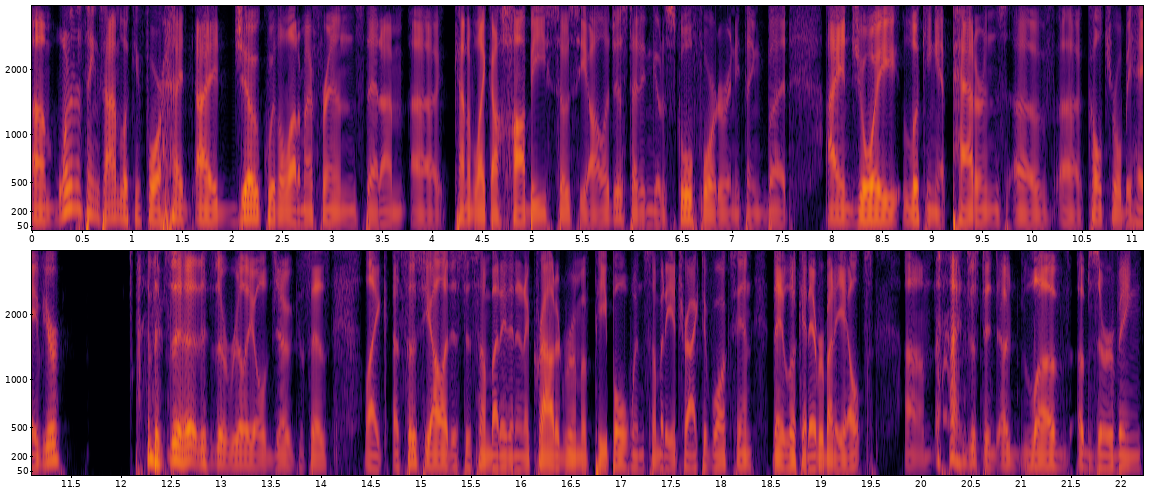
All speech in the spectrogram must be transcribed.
Um, one of the things I'm looking for, I, I joke with a lot of my friends that I'm uh, kind of like a hobby sociologist. I didn't go to school for it or anything, but I enjoy looking at patterns of uh, cultural behavior. there's a there's a really old joke that says like a sociologist is somebody that in a crowded room of people when somebody attractive walks in they look at everybody else. Um, i just uh, love observing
